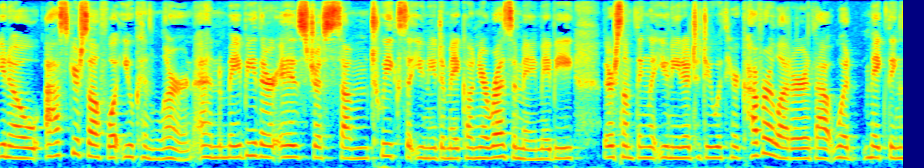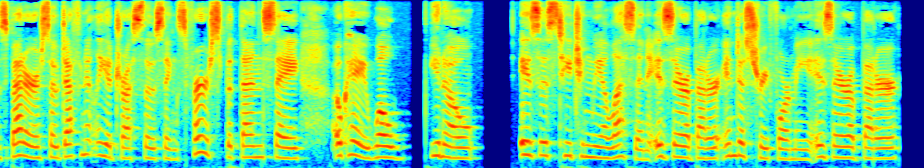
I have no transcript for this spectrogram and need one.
you know, ask yourself what you can learn. And maybe there is just some tweaks that you need to make on your resume. Maybe there's something that you needed to do with your cover letter that would make things better. So, definitely address those things first, but then say, okay, well, you know, is this teaching me a lesson? Is there a better industry for me? Is there a better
